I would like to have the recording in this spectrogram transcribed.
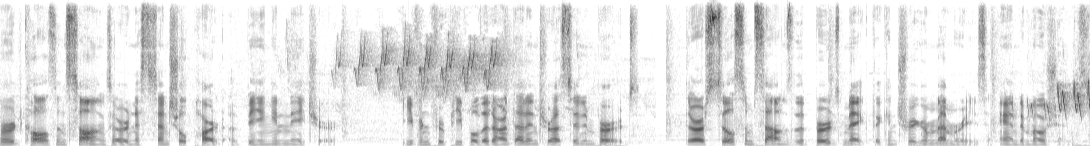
Bird calls and songs are an essential part of being in nature. Even for people that aren't that interested in birds, there are still some sounds that birds make that can trigger memories and emotions.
